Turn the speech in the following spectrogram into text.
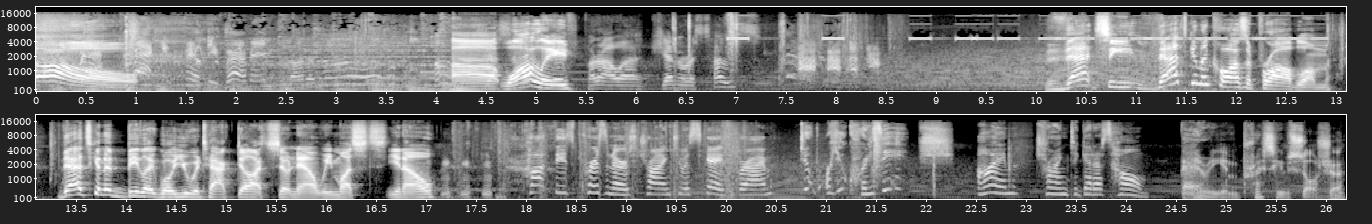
Oh. You filthy vermin. Uh, Wally. For our generous host. That, see, that's gonna cause a problem. That's gonna be like, well, you attacked us, so now we must, you know? Caught these prisoners trying to escape, Grime. Dude, are you crazy? Shh. I'm trying to get us home. Very impressive, Sasha.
